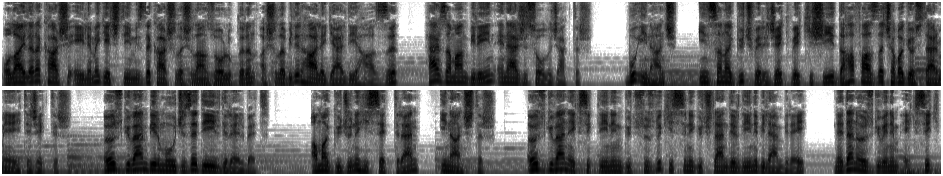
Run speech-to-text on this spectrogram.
olaylara karşı eyleme geçtiğimizde karşılaşılan zorlukların aşılabilir hale geldiği hazzı, her zaman bireyin enerjisi olacaktır. Bu inanç, insana güç verecek ve kişiyi daha fazla çaba göstermeye itecektir. Özgüven bir mucize değildir elbet. Ama gücünü hissettiren, inançtır. Özgüven eksikliğinin güçsüzlük hissini güçlendirdiğini bilen birey, neden özgüvenim eksik,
